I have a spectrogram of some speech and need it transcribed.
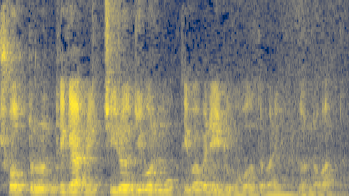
শত্রুর থেকে আপনি চিরজীবন মুক্তি পাবেন, এইটুকু বলতে পারি। ধন্যবাদ।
